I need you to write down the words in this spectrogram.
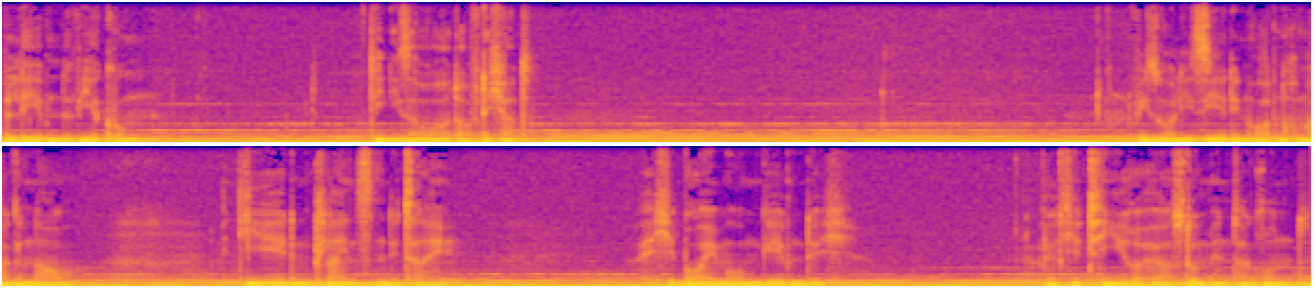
Belebende Wirkung, die dieser Ort auf dich hat. Und visualisiere den Ort nochmal genau, mit jedem kleinsten Detail. Welche Bäume umgeben dich? Welche Tiere hörst du im Hintergrund?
